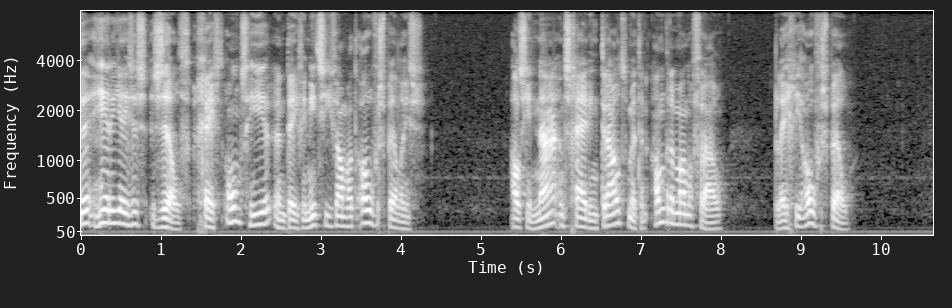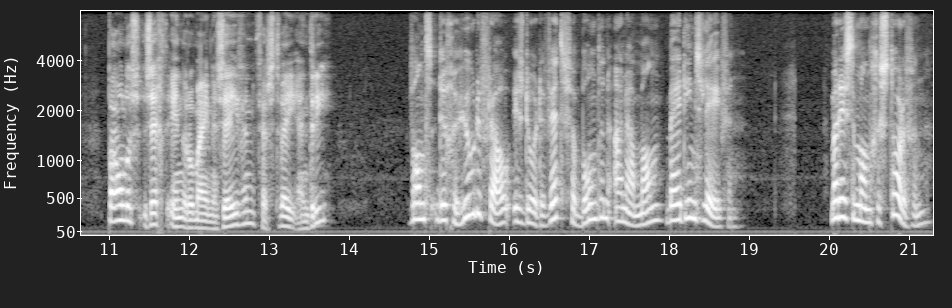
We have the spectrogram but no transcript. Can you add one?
De Heer Jezus zelf geeft ons hier een definitie van wat overspel is. Als je na een scheiding trouwt met een andere man of vrouw, pleeg je overspel. Paulus zegt in Romeinen 7, vers 2 en 3: Want de gehuwde vrouw is door de wet verbonden aan haar man bij diens leven. Maar is de man gestorven,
